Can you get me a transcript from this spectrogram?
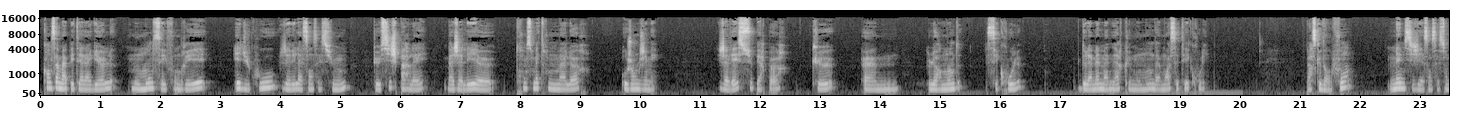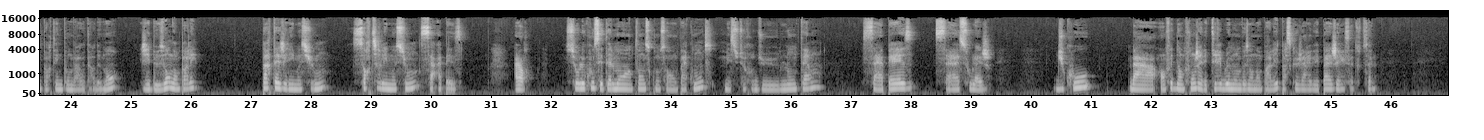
Quand ça m'a pété à la gueule, mon monde s'est effondré et du coup j'avais la sensation que si je parlais, bah, j'allais euh, transmettre mon malheur aux gens que j'aimais. J'avais super peur que euh, leur monde s'écroule de la même manière que mon monde à moi s'était écroulé. Parce que dans le fond, même si j'ai la sensation de porter une bombe à retardement, j'ai besoin d'en parler. Partager l'émotion, sortir l'émotion, ça apaise. Alors, sur le coup, c'est tellement intense qu'on s'en rend pas compte, mais sur du long terme, ça apaise, ça soulage. Du coup, bah, en fait, dans le fond, j'avais terriblement besoin d'en parler parce que j'arrivais pas à gérer ça toute seule.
